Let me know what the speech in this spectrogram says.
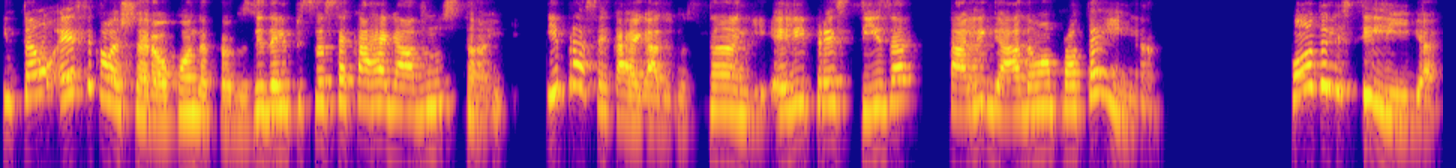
Então, esse colesterol, quando é produzido, ele precisa ser carregado no sangue. E para ser carregado no sangue, ele precisa estar tá ligado a uma proteína. Quando ele se liga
